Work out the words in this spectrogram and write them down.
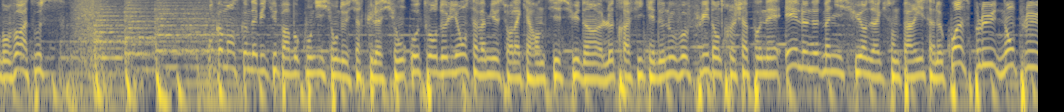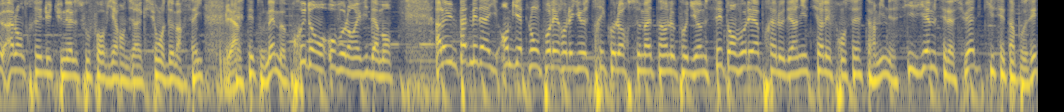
Bonjour à tous. On commence comme d'habitude par vos conditions de circulation autour de Lyon. Ça va mieux sur la 46 Sud. Hein. Le trafic est de nouveau fluide entre Chaponnet et le nœud de Manissu en direction de Paris. Ça ne coince plus non plus à l'entrée du tunnel sous Fourvière en direction de Marseille. Restez tout de même prudent au volant évidemment. À la une, pas de médaille en biathlon pour les relayeuses tricolores ce matin. Le podium s'est envolé après le dernier tir. Les Françaises terminent sixième. C'est la Suède qui s'est imposée.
